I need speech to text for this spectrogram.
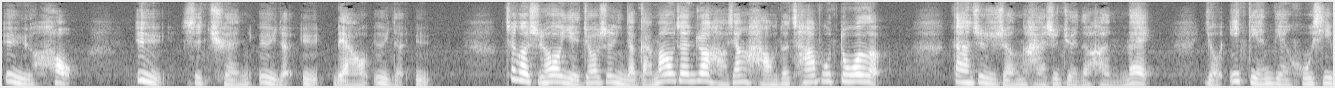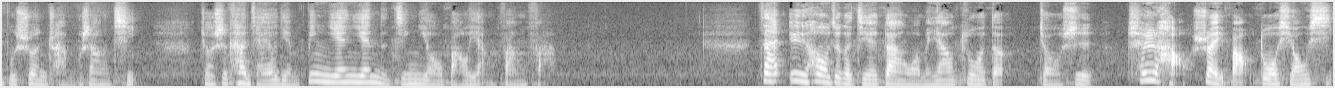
愈后。愈是痊愈的愈，疗愈的愈。这个时候，也就是你的感冒症状好像好的差不多了，但是人还是觉得很累，有一点点呼吸不顺、喘不上气，就是看起来有点病恹恹的精油保养方法。在愈后这个阶段，我们要做的就是。吃好睡饱多休息，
